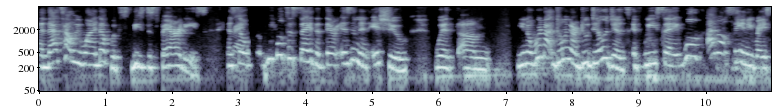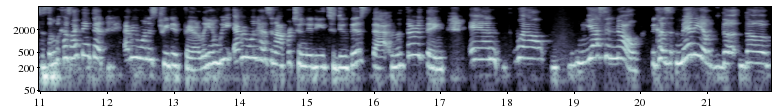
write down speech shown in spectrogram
and that's how we wind up with these disparities and right. so for people to say that there isn't an issue with, um, you know, we're not doing our due diligence if we say, well, I don't see any racism because I think that everyone is treated fairly and we everyone has an opportunity to do this, that, and the third thing. And well, yes and no, because many of the the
